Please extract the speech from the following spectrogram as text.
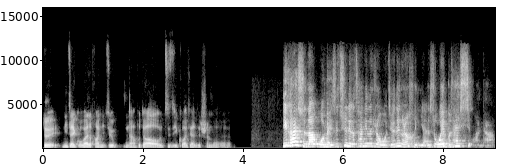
对，你在国外的话，你就拿不到自己国家的什么。一开始呢，我每次去那个餐厅的时候，我觉得那个人很严肃，我也不太喜欢他。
